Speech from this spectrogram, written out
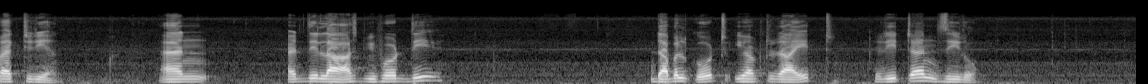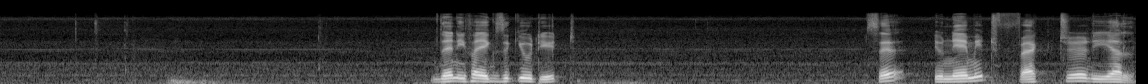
factorial. And at the last before the double quote you have to write return 0 then if I execute it say you name it factorial.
